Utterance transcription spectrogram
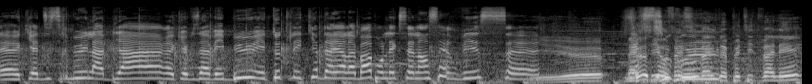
euh, qui a distribué la bière euh, que vous avez bu et toute l'équipe derrière le bar pour l'excellent service. Euh, Merci Merci au. Festival de Petite-Vallée.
